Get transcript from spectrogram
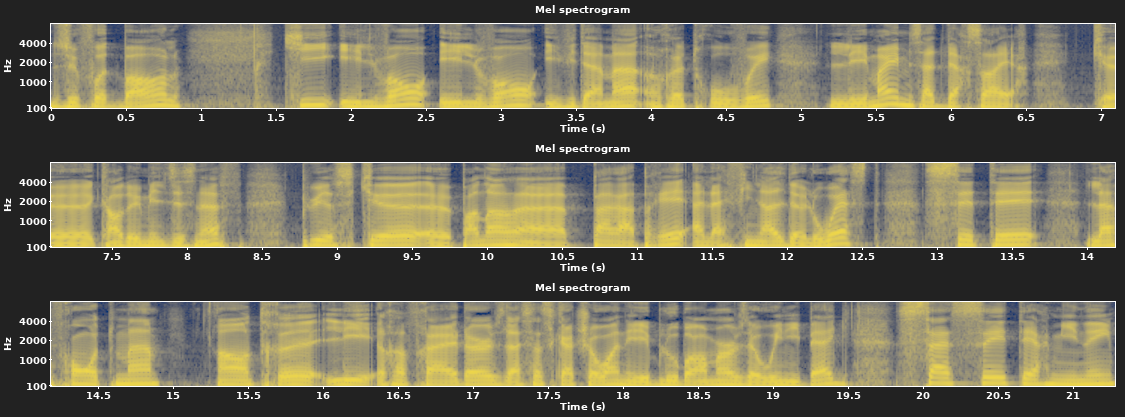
du football, qui ils vont ils vont évidemment retrouver les mêmes adversaires qu'en 2019, puisque euh, pendant euh, par après à la finale de l'Ouest, c'était l'affrontement entre les Rough Riders de la Saskatchewan et les Blue Bombers de Winnipeg. Ça s'est terminé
